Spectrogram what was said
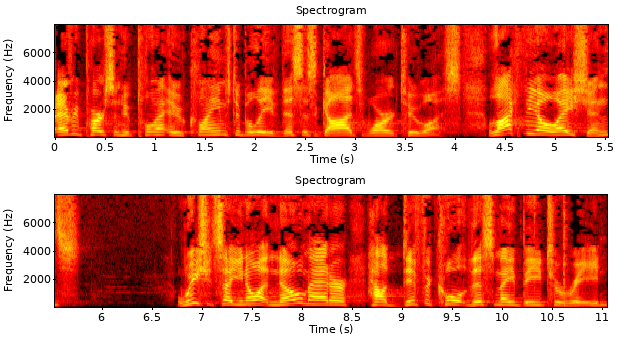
every person who, pl- who claims to believe this is God's word to us. Like the Oasians, we should say, you know what, no matter how difficult this may be to read,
